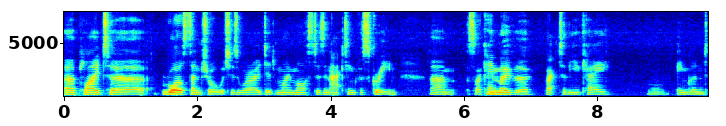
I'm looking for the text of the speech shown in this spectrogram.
uh, applied to Royal Central, which is where I did my master's in acting for screen. Um, so I came over back to the UK or England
